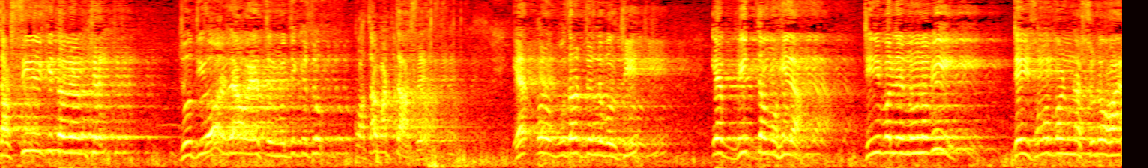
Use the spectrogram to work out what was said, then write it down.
তাফসীর কিতাবে আনছেন যদিও রেওয়ায়াতের মধ্যে কিছু কথাবার্তা আছে এরপরে বোঝার জন্য বলছি, এক বৃদ্ধ মহিলা, তিনি বললেন নবী, যেই সময় বন্যা শুরু হয়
